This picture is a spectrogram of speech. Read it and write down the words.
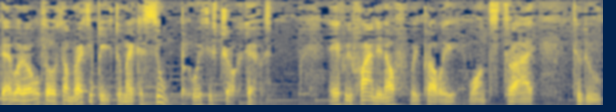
there were also some recipes to make a soup with these cockchafers if we find enough we probably won't try to do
